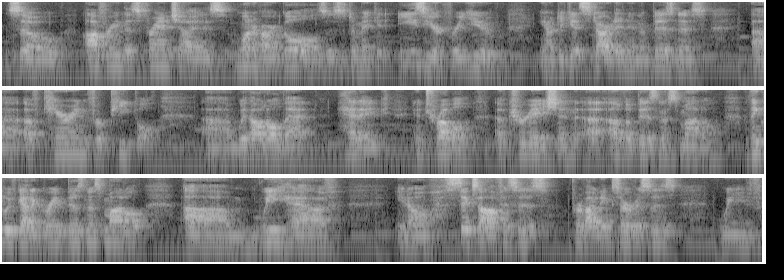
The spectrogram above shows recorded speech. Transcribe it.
And so, offering this franchise, one of our goals is to make it easier for you, you know, to get started in a business uh, of caring for people uh, without all that headache and trouble of creation uh, of a business model. I think we've got a great business model. Um, we have, you know, six offices providing services. We've,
